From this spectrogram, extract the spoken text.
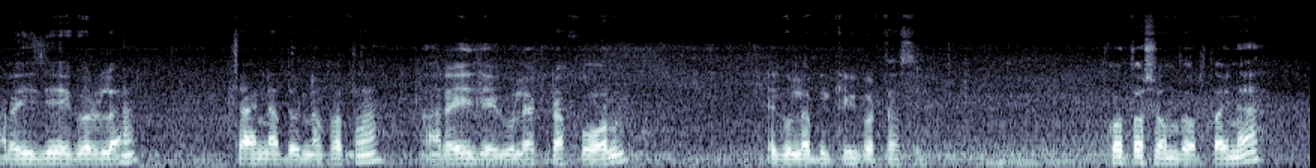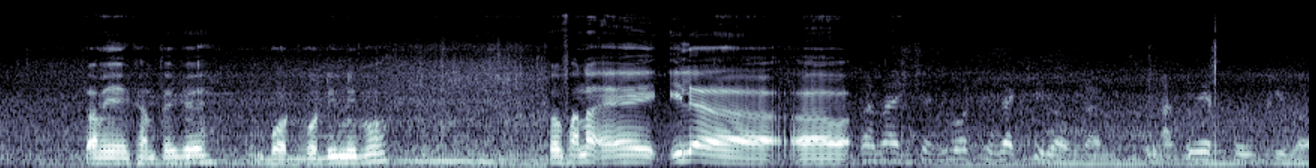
আর এই যে এগুলা চায়না দৈন্য পাতা আর এই যে এগুলো একটা ফল এগুলা বিক্রি করতেছে। কত সুন্দর তাই না? তো আমি এখান থেকে বটবডি নিব। তো ফানা ইলা আহ, 12 zł za kilogram, a tu jest pół kilo.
